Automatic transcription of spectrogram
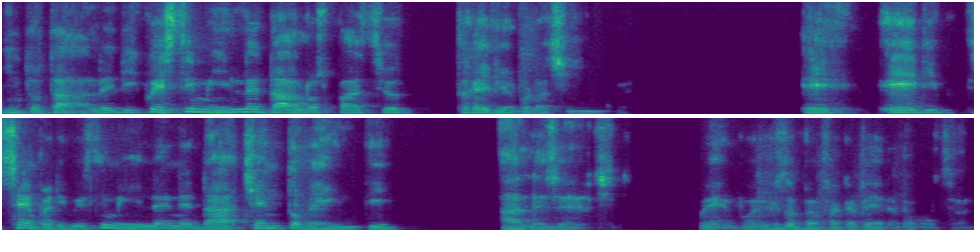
in totale, di questi mille dà allo spazio 3,5 e, e di, sempre di questi mille ne dà 120 all'esercito. Questo per far capire le proporzioni.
